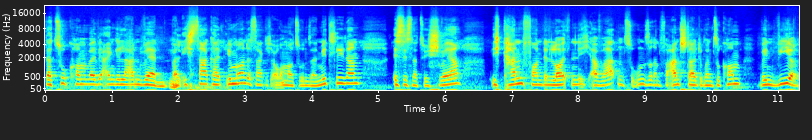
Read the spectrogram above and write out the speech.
dazu kommen, weil wir eingeladen werden. Mhm. Weil ich sage halt immer, das sage ich auch immer zu unseren Mitgliedern, es ist natürlich schwer, ich kann von den Leuten nicht erwarten, zu unseren Veranstaltungen zu kommen, wenn wir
